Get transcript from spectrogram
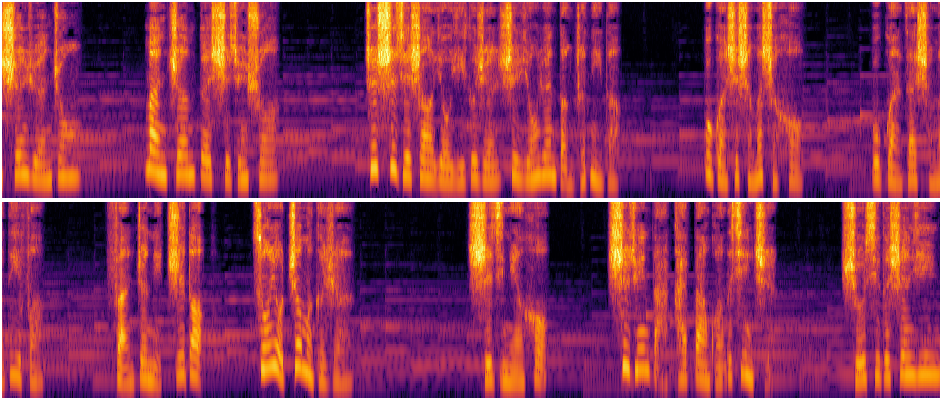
生缘中，曼桢对世君说：“这世界上有一个人是永远等着你的，不管是什么时候，不管在什么地方，反正你知道，总有这么个人。”十几年后，世君打开泛黄的信纸，熟悉的声音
